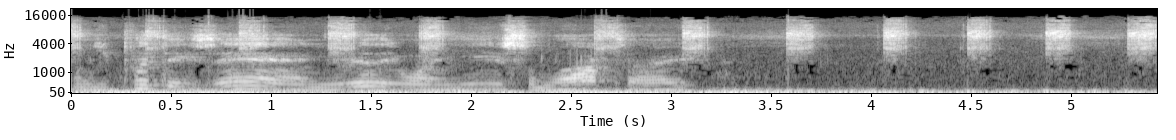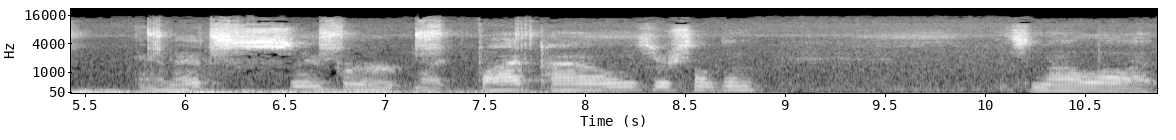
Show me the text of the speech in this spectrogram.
When you put these in, you really want to use some Loctite. And it's super, like five pounds or something. It's not a lot.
